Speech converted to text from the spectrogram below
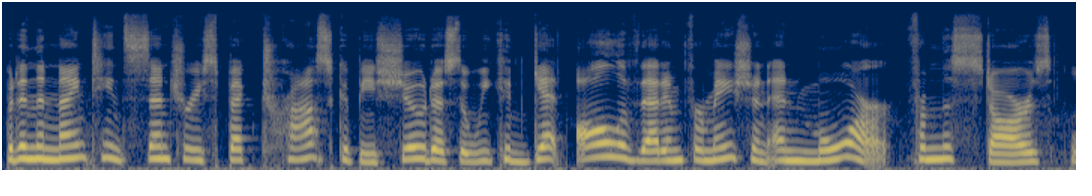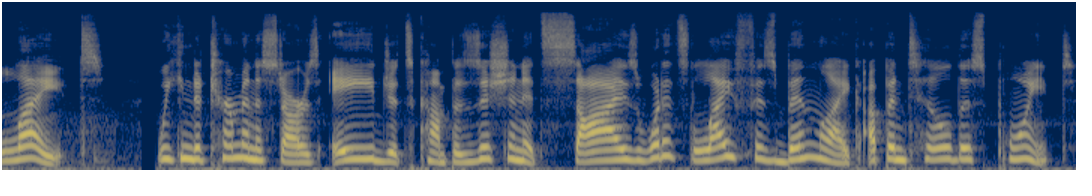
But in the 19th century, spectroscopy showed us that we could get all of that information and more from the star's light. We can determine a star's age, its composition, its size, what its life has been like up until this point.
